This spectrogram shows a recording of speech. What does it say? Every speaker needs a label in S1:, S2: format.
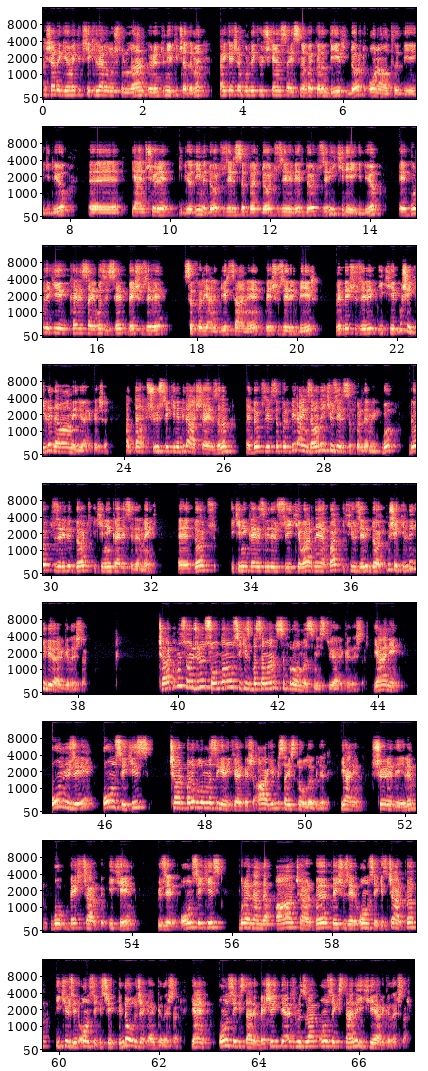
S1: Aşağıda geometrik şekillerle oluşturulan örüntünün ilk üç adımı. Arkadaşlar buradaki üçgen sayısına bakalım. 1, 4, 16 diye gidiyor. Ee, yani şöyle gidiyor değil mi? 4 üzeri 0, 4 üzeri 1, 4 üzeri 2 diye gidiyor. Ee, buradaki kare sayımız ise 5 üzeri 0 yani bir tane, 5 üzeri 1 ve 5 üzeri 2 bu şekilde devam ediyor arkadaşlar. Hatta şu üsttekini bir daha aşağı yazalım. E, 4 üzeri 0 1 aynı zamanda 2 üzeri 0 demek bu. 4 üzeri 1 4 2'nin karesi demek. E, 4 2'nin karesi bir de üssü 2 var ne yapar? 2 üzeri 4 bu şekilde gidiyor arkadaşlar. Çarpımın sonucunun sondan 18 basamağının 0 olmasını istiyor arkadaşlar. Yani 10 üzeri 18 çarpanı bulunması gerekiyor arkadaşlar. A gibi bir sayısı da olabilir. Yani şöyle diyelim bu 5 çarpı 2 üzeri 18 buradan da A çarpı 5 üzeri 18 çarpı 2 üzeri 18 şeklinde olacak arkadaşlar. Yani 18 tane 5'e ihtiyacımız var. 18 tane de 2'ye arkadaşlar.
